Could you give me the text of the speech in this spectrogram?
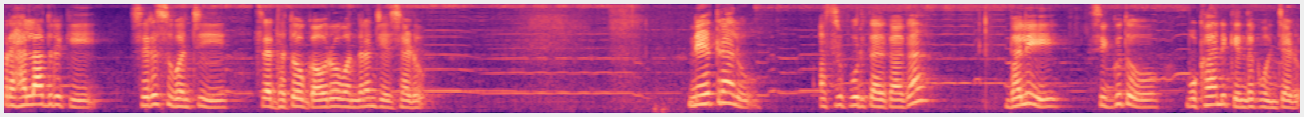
ప్రహ్లాదుడికి శిరస్సు వంచి శ్రద్ధతో గౌరవవందనం చేశాడు. నేత్రాలు అశ్రుపూరితాలు కాగా బలి సిగ్గుతో ముఖాన్ని కిందకు వంచాడు.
